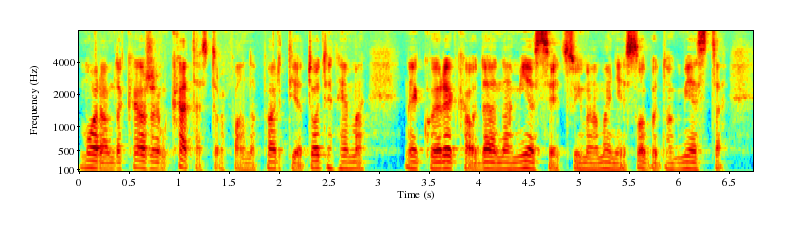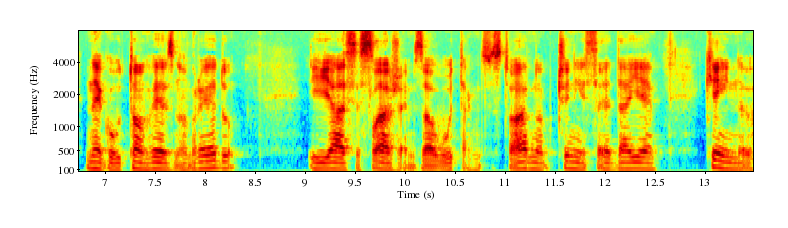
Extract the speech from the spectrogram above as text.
Moram da kažem katastrofalna partija Tottenhama. Neko je rekao da na mjesecu ima manje slobodnog mjesta nego u tom veznom redu. I ja se slažem za ovu utakmicu. Stvarno čini se da je Kane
